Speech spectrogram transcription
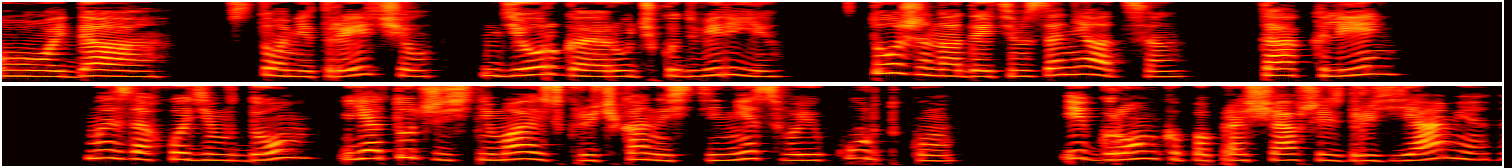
«Ой, да», – стонет Рэйчел, дергая ручку двери. «Тоже надо этим заняться. Так лень». Мы заходим в дом, я тут же снимаю с крючка на стене свою куртку – и, громко попрощавшись с друзьями,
